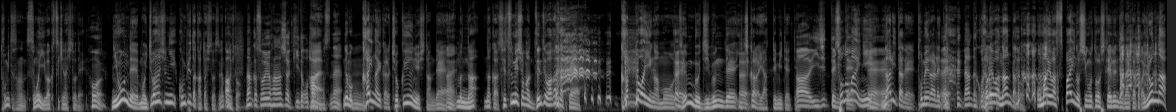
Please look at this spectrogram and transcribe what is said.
富田さんすごい曰くつきな人で。はい。日本でもう一番最初にコンピューター買った人ですねこの人。なんかそういう話は聞いたことありますね。でもうん。海外から直輸入したんで、はい。まあななんか説明書が全然分かんなくて買ったはいいがもう全部自分で一からやってみてってああいじってその前にええ成田で止められて なんだこれこれは何だと。お前はスパイの仕事をしてるんじゃないかとかいろんな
